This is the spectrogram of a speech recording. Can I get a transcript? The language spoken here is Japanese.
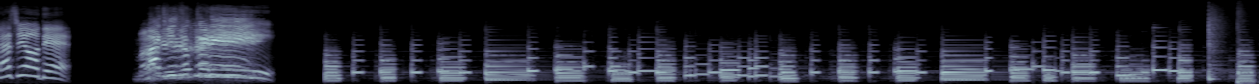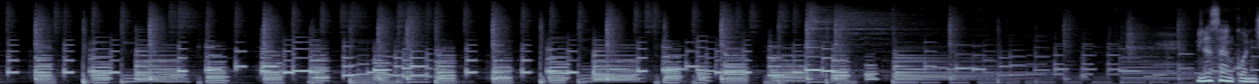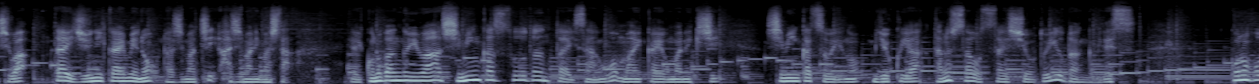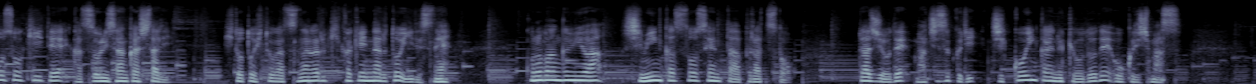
ラジオで。まちづくり。皆さんこんにちは。第12回目のラジマチ始まりました。えーこの番組は市民活動団体さんを毎回お招きし市民活動への魅力や楽しさをお伝えしようという番組です。この放送を聞いて活動に参加したり人と人がつながるきっかけになるといいですね。この番組は市民活動センタープラッツとラジオでまちづくり実行委員会の共同でお送りします。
